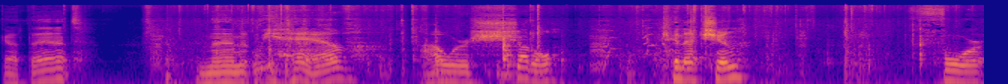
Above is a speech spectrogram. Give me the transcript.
Got that. And then we have our shuttle connection for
